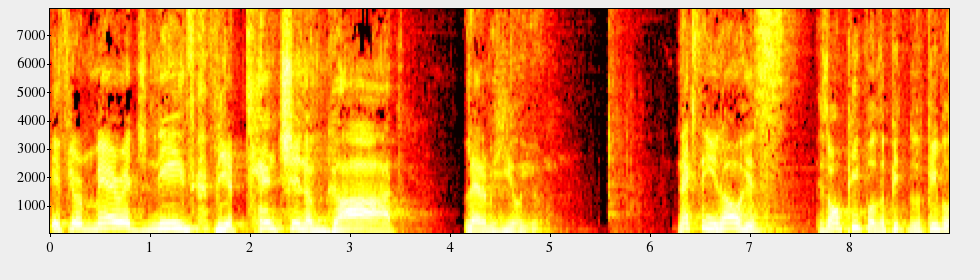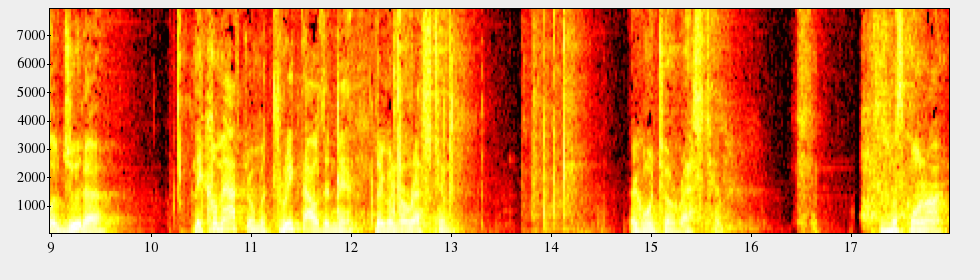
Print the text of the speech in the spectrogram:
if your marriage needs the attention of God, let Him heal you. Next thing you know, his, his own people, the, pe- the people of Judah, they come after him with 3,000 men. They're going to arrest him. They're going to arrest him. He says, What's going on?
